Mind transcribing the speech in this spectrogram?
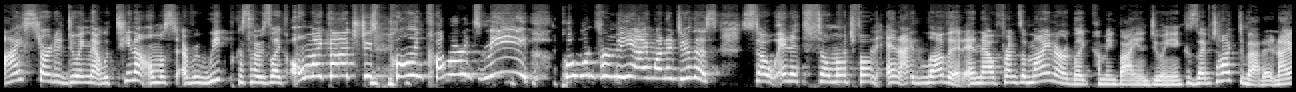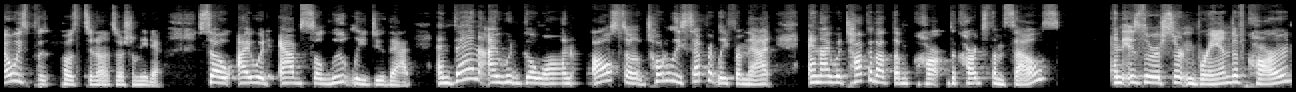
I started doing that with Tina almost every week because I was like, "Oh my god, she's pulling cards, me. Pull one for me. I want to do this." So, and it's so much fun and I love it. And now friends of mine are like coming by and doing it because I've talked about it and I always p- post it on social media. So, I would absolutely do that. And then I would go on also totally separately from that and I would talk about them car- the cards themselves. And is there a certain brand of card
